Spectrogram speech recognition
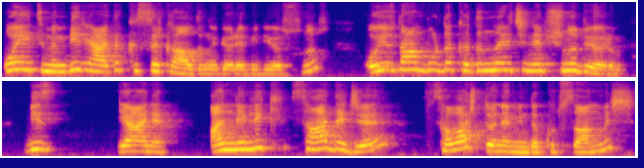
o eğitimin bir yerde kısır kaldığını görebiliyorsunuz. O yüzden burada kadınlar için hep şunu diyorum. Biz yani annelik sadece savaş döneminde kutsanmış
